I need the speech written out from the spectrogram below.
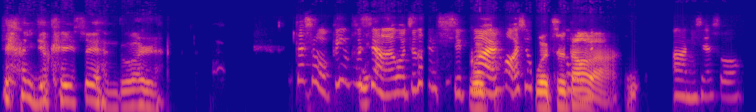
这样你就可以睡很多人。但是我并不想啊，我觉得很奇怪。然后而且我知道了，我啊，你先说。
